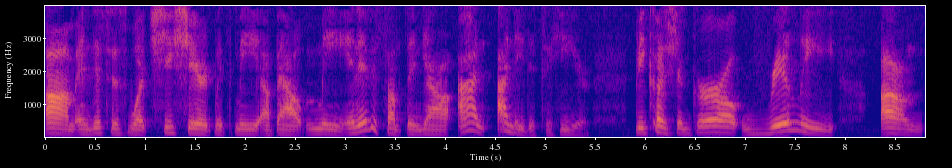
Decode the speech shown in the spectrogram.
Um, and this is what she shared with me about me, and it is something y'all I I needed to hear because your girl really um,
